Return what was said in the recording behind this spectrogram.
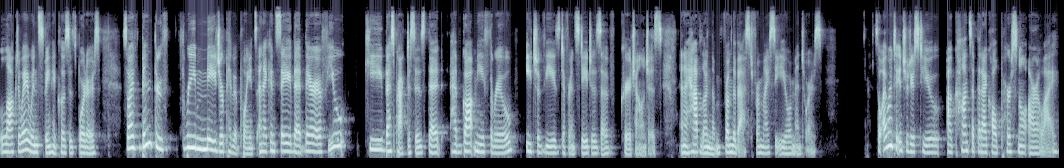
locked away when Spain had closed its borders. So I've been through three major pivot points. And I can say that there are a few key best practices that have got me through each of these different stages of career challenges. And I have learned them from the best from my CEO mentors. So I want to introduce to you a concept that I call personal ROI.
